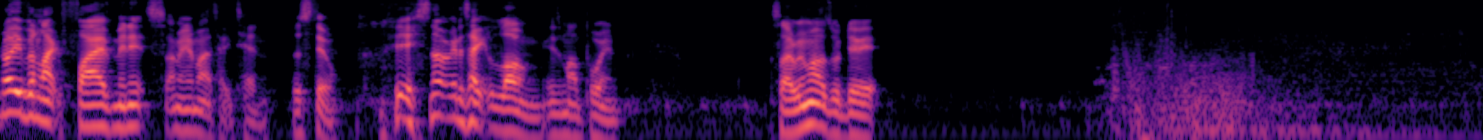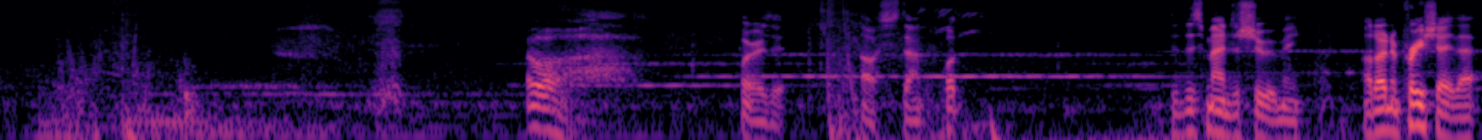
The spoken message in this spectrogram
not even, like, five minutes. I mean, it might take ten, but still. it's not to take long, is my point. So we might as well do it. Oh. Where is it? Oh, she's down. What? Did this man just shoot at me? I don't appreciate that.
